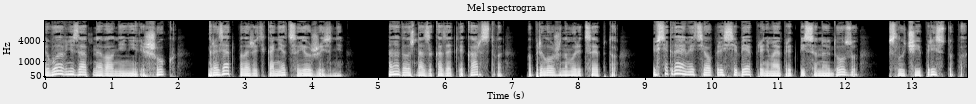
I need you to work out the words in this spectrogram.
Любое внезапное волнение или шок грозят положить конец ее жизни. Она должна заказать лекарство по приложенному рецепту и всегда иметь его при себе, принимая предписанную дозу в случае приступа.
